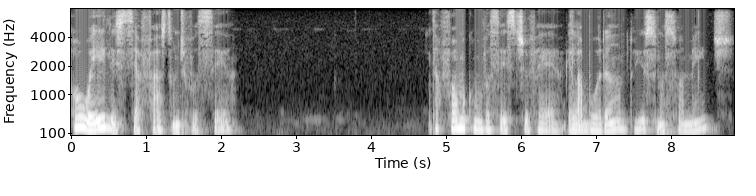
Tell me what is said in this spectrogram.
Ou eles se afastam de você da forma como você estiver elaborando isso na sua mente.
